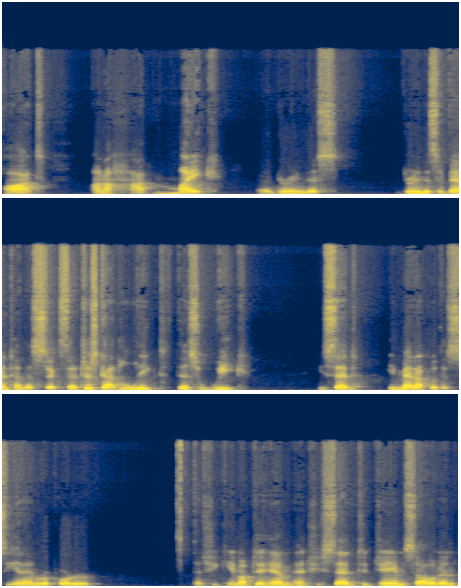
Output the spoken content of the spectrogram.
caught on a hot mic uh, during this during this event on the 6th that just got leaked this week. He said he met up with a CNN reporter that she came up to him and she said to James Sullivan,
